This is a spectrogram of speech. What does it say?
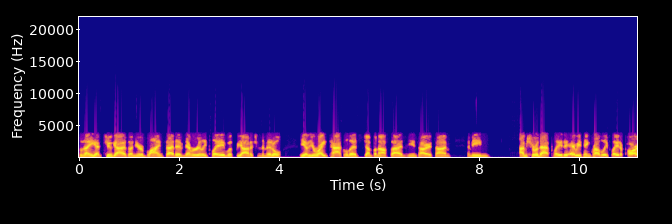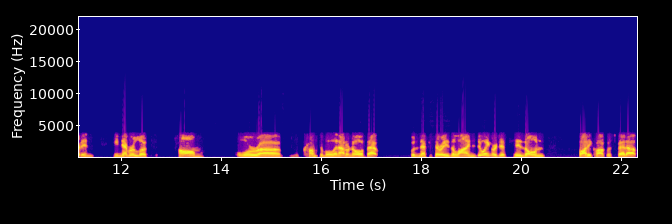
So now you got two guys on your blind side that have never really played with Biadasz in the middle. You have your right tackle that's jumping off sides the entire time. I mean, I'm sure that played everything probably played a part, and he never looked calm or uh, comfortable. And I don't know if that was necessarily the lines doing or just his own body clock was sped up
